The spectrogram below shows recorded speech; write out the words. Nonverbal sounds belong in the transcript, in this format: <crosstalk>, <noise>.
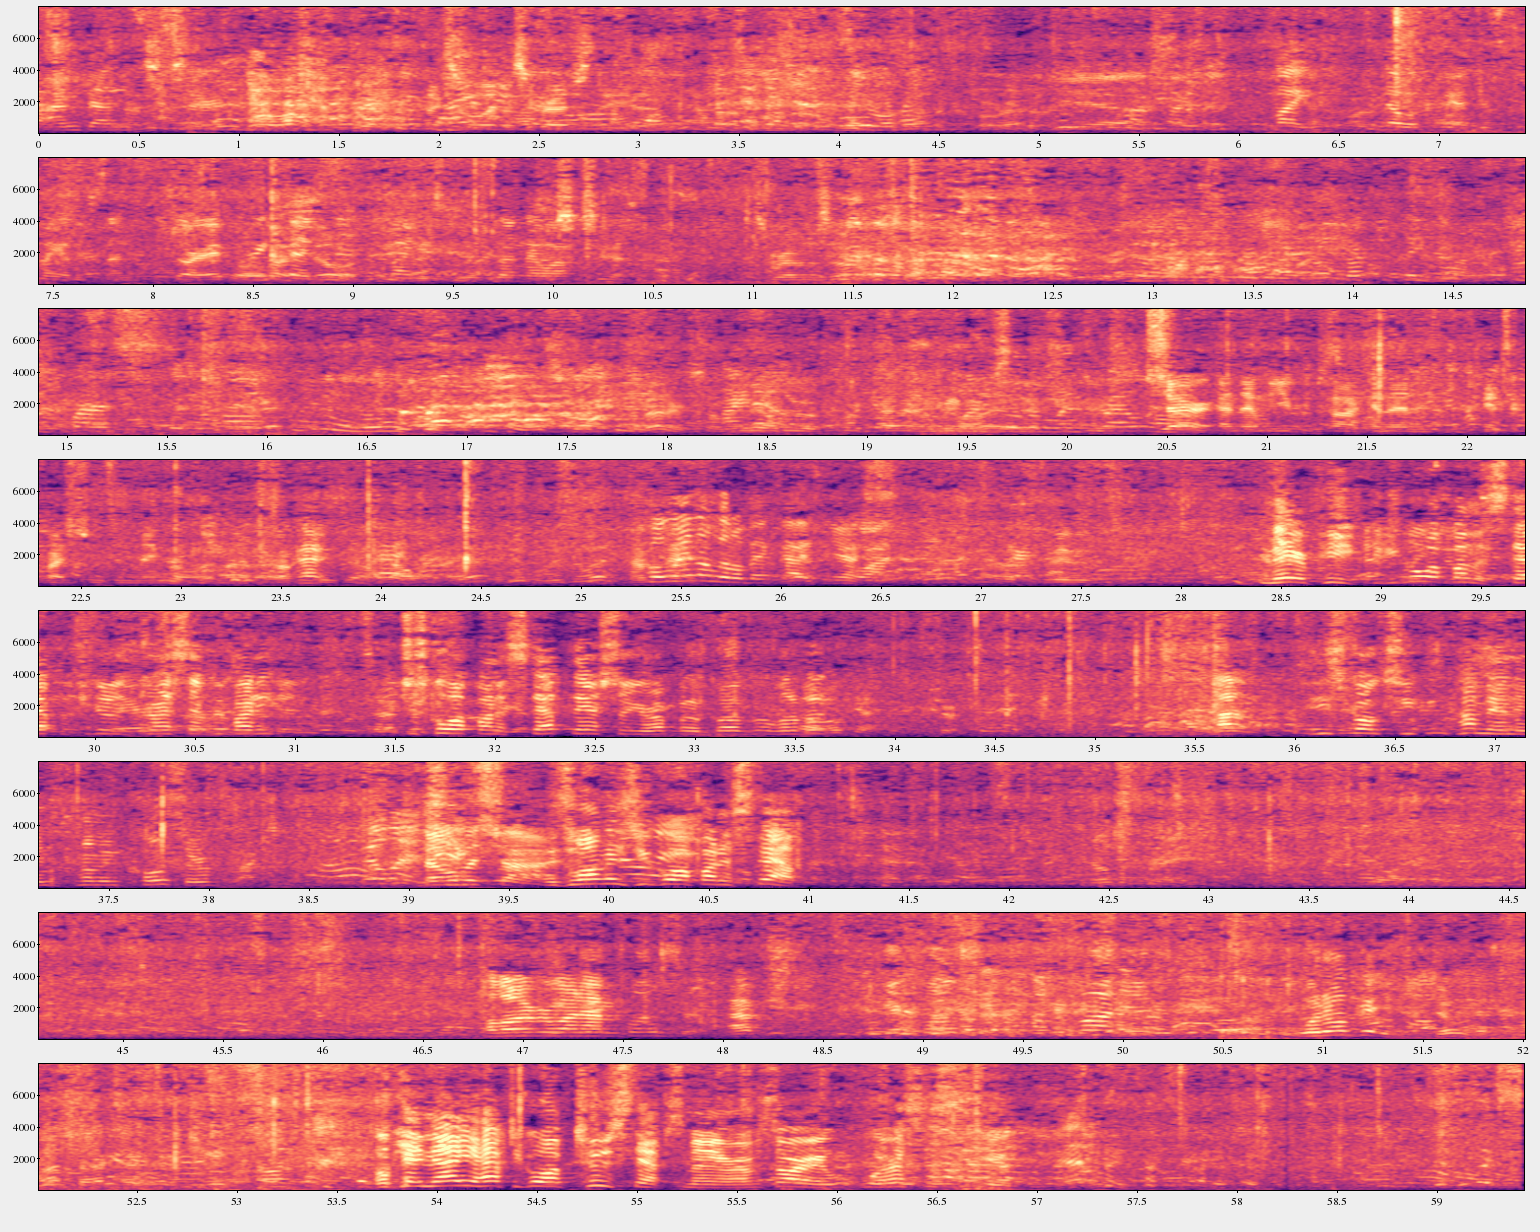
Yeah, I'm Ben's sister. <laughs> Thanks for letting us scratch the. My Noah, come here. This is my other son. Sorry, I have three oh, kids. My son Noah. Thanks for having us over. I know. Sure, and then you can talk and then answer questions and mingle. And okay. Pull in a little bit, guys, if you want. Mayor Pete, can you go up on the step if you're going to address everybody? Just go up on a step there so you're up above a little bit. Uh, these folks, you can come in and come in closer. Fill in. Fill the shot. As long as you go up on a step. Hello, everyone. I'm. What else? Okay, now you have to go up two steps, Mayor. I'm sorry.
